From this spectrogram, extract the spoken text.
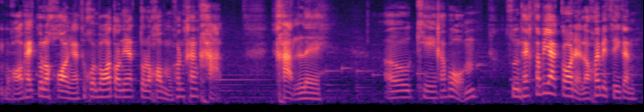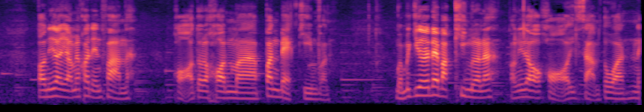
ผมขอแพ็คตัวละครไงทุกคนเพราะว่าตอนนี้ตัวละครผมค่อนข้างขาดขาดเลยโอเคครับผม ส่วนแพ็คทรัพยากรเนี่ยเราค่อยไปซื้อกัน ตอนนี้เรายังไม่ค่อยเน้นฟาร์มนะขอตัวละครมาปั้นแบกทีมก่อน เหมือนเมื่อกี้เราได้บัคคิงแล้วนะ ตอนนี้เราขออีก 3 ตัวใน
